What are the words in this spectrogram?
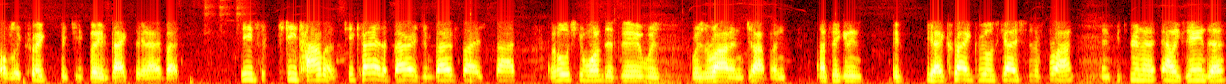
of Le Creek since she's been back there, you know, but she's she's humming. She came out of the barriers in both those starts, and all she wanted to do was was run and jump. And I'm thinking if you know Craig Grylls goes to the front and Katrina Alexander,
